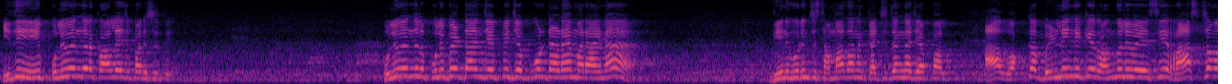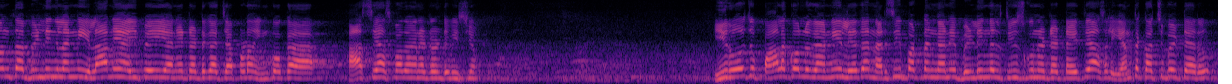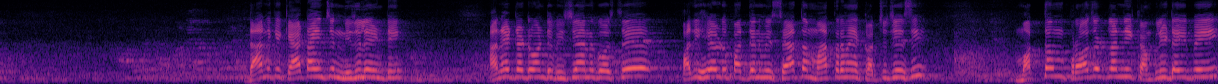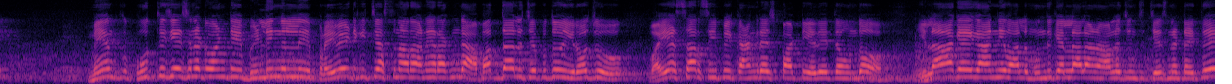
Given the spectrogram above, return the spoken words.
ఇది పులివెందుల కాలేజ్ పరిస్థితి. పులివెందులు పులిబిడ్డ అని చెప్పి చెప్పుకుంటాడే మరి ఆయన? దీని గురించి సమాధానం ఖచ్చితంగా చెప్పాలి. ఆ ఒక్క బిల్డింగ్కి రంగులు వేసి రాష్ట్రం అంతా బిల్డింగ్లన్నీ ఇలానే అయిపోయి అనేటట్టుగా చెప్పడం ఇంకొక హాస్యాస్పదమైనటువంటి విషయం. ఈరోజు పాలకొల్లు కానీ లేదా నర్సీపట్నం కానీ బిల్డింగులు తీసుకునేటట్టయితే అసలు ఎంత ఖర్చు పెట్టారు? దానికి కేటాయించిన నిధులేంటి? అనేటటువంటి విషయానికి వస్తే పదిహేడు పద్దెనిమిది శాతం మాత్రమే ఖర్చు చేసి మొత్తం ప్రాజెక్టులన్నీ కంప్లీట్ అయిపోయి మేము పూర్తి చేసినటువంటి బిల్డింగుల్ని ప్రైవేట్కి ఇచ్చేస్తున్నారు అనే రకంగా అబద్ధాలు చెబుతూ ఈరోజు వైఎస్ఆర్సీపీ కాంగ్రెస్ పార్టీ ఏదైతే ఉందో ఇలాగే కానీ వాళ్ళు ముందుకెళ్ళాలని ఆలోచించి చేసినట్టయితే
